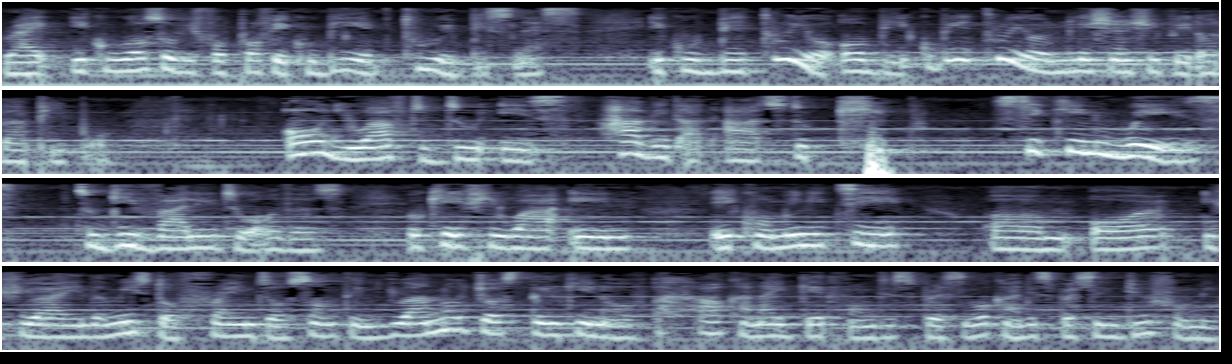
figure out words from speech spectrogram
right? It could also be for profit. It could be a, through a business. It could be through your hobby. It could be through your relationship with other people. All you have to do is have it at heart to keep seeking ways to give value to others. Okay, if you are in a community um, or if you are in the midst of friends or something, you are not just thinking of how can I get from this person? What can this person do for me?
